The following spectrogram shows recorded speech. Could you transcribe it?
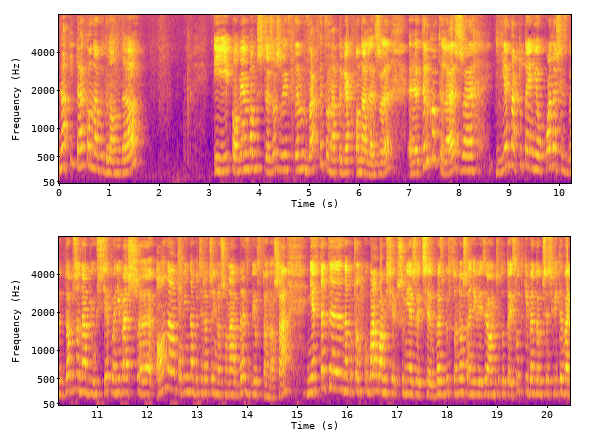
No i tak ona wygląda. I powiem Wam szczerze, że jestem zachwycona tym, jak ona leży. E, tylko tyle, że jednak tutaj nie układa się zbyt dobrze na biuście, ponieważ e, ona powinna być raczej noszona bez biustonosza. Niestety na początku bałam się przymierzyć bez biustonosza, nie wiedziałam, czy tutaj sutki będą prześwitywać,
